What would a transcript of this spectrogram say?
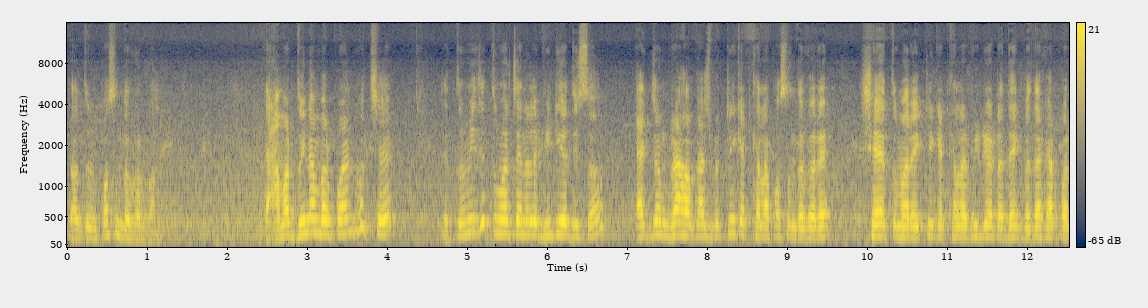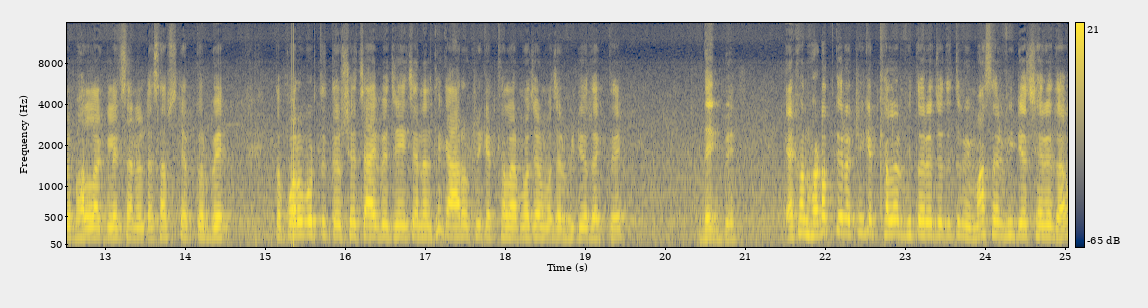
তাহলে তুমি পছন্দ করবে না। তা আমার দুই নম্বর পয়েন্ট হচ্ছে যে তুমি যে তোমার চ্যানেলে ভিডিও দিছো, একজন গ্রাহক আসবে ক্রিকেট খেলা পছন্দ করে, সে তোমার এই ক্রিকেট খেলার ভিডিওটা দেখবে, দেখার পরে ভালো লাগলে চ্যানেলটা সাবস্ক্রাইব করবে। তো পরবর্তীতেও সে চাইবে যে এই চ্যানেল থেকে আরও ক্রিকেট খেলার মজার মজার ভিডিও দেখতে, দেখবে। এখন হঠাৎ করে ক্রিকেট খেলার ভিতরে যদি তুমি মাছের ভিডিও ছেড়ে দাও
